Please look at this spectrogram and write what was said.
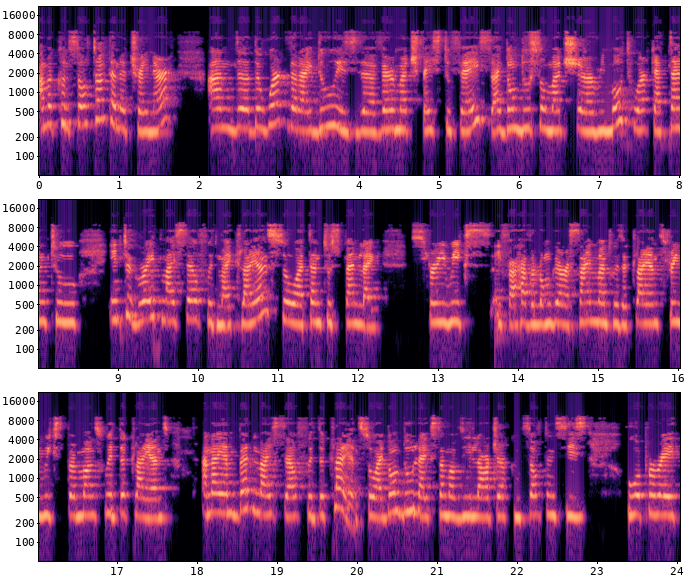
I'm a consultant and a trainer. And uh, the work that I do is uh, very much face to face. I don't do so much uh, remote work. I tend to integrate myself with my clients. So I tend to spend like three weeks, if I have a longer assignment with a client, three weeks per month with the client and I embed myself with the client. So I don't do like some of the larger consultancies who operate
